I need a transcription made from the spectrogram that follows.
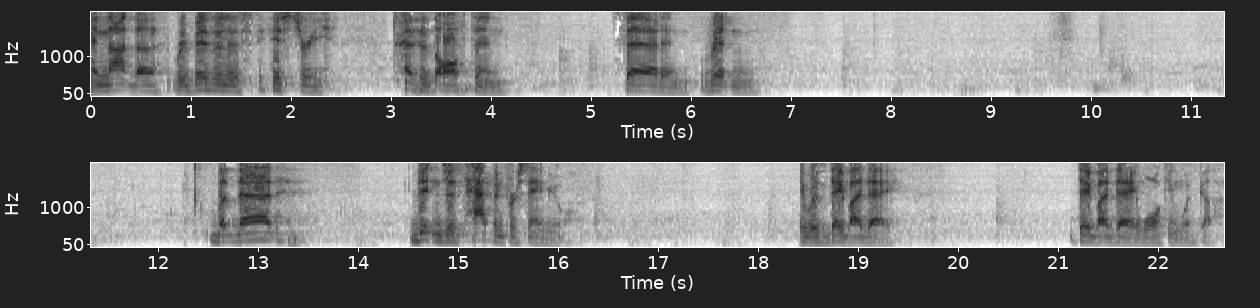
and not the revisionist history that is often said and written. But that didn't just happen for Samuel. It was day by day, day by day, walking with God,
